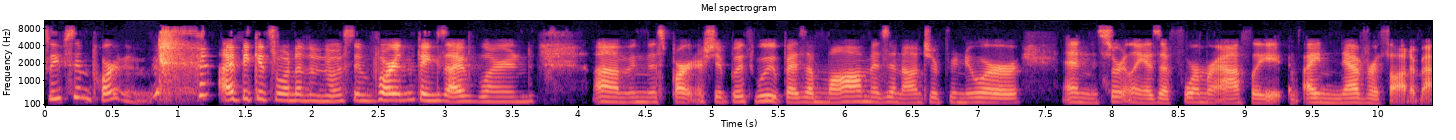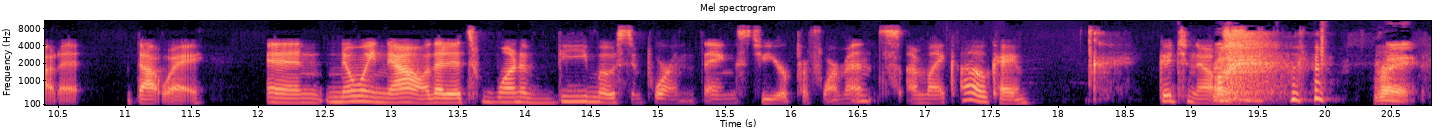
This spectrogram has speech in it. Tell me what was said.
Sleep's important. I think it's one of the most important things I've learned um, in this partnership with Whoop as a mom, as an entrepreneur, and certainly as a former athlete. I never thought about it that way. And knowing now that it's one of the most important things to your performance, I'm like, oh, okay, good to know. Right. right.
